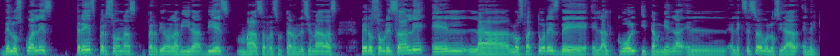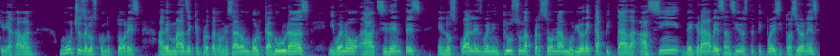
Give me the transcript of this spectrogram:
de los cuales tres personas perdieron la vida, diez más resultaron lesionadas. Pero sobresale el, los factores del el alcohol y también el, el exceso de velocidad en el que viajaban muchos de los conductores, además de que protagonizaron volcaduras y bueno, accidentes en los cuales, bueno, incluso una persona murió decapitada. Así de graves han sido este tipo de situaciones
